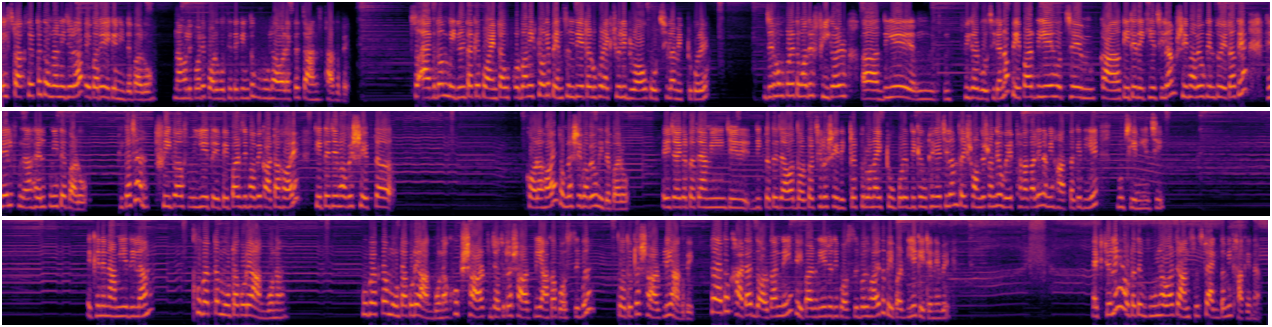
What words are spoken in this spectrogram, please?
এই স্ট্রাকচারটা তোমরা নিজেরা পেপারে এঁকে নিতে পারো। না হলে পরে পরবর্তীতে কিন্তু ভুল হওয়ার একটা চান্স থাকবে। তো একদম মিডলটাকে পয়েন্ট আউট করব। আমি একটু আগে পেন্সিল দিয়ে এটার উপর অ্যাকচুয়ালি ড্র করছিলাম একটু করে। যেরকম করে তোমাদের ফিগার দিয়ে ফিগার বলছি কেন? পেপার দিয়ে হচ্ছে কেটে দেখিয়েছিলাম। সেভাবেও কিন্তু এটাকে হেল্প হেল্প নিতে পারো। ঠিক আছে? ফিগার ইয়েতে পেপার যেভাবে কাটা হয়, কেটে যেভাবে শেপটা করা হয়, তোমরা সেভাবেও নিতে পারো। এই জায়গাটাতে আমি যে দিকটাতে যাওয়ার দরকার ছিল, সেই দিকটার তুলনায় একটু উপরের দিকে উঠে গেছিলাম, তাই সঙ্গে সঙ্গে ওয়েট থাকাকালীন আমি হাতটাকে দিয়ে মুছিয়ে নিয়েছি। এখানে নামিয়ে দিলাম। খুব একটা মোটা করে আঁকবো না। খুব একটা মোটা করে আঁকবো না, খুব শার্প যতটা শার্পলি আঁকা পসিবল ততটা শার্পলি আঁকবে। তো এত খাটার দরকার নেই পেপার দিয়ে যদি পসিবল হয় তো পেপার দিয়ে কেটে নেবে। অ্যাকচুয়ালি ওটাতে ভুল হওয়ার চান্সেসটা একদমই থাকে না।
